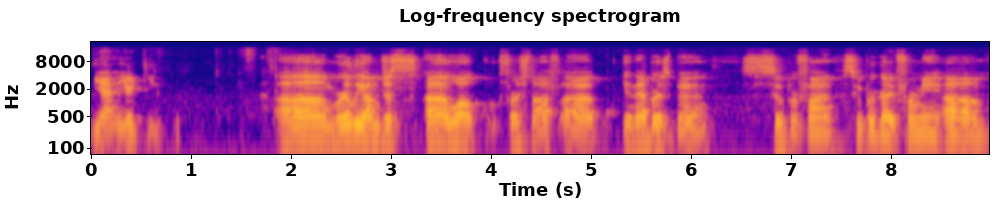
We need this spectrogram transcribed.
yeah your team? Um, really, I'm just uh, well. First off, uh, Ginebra's been super fun, super great for me. Um,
